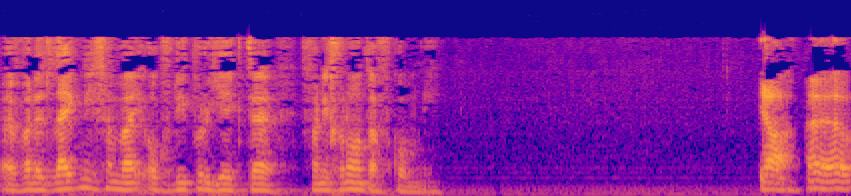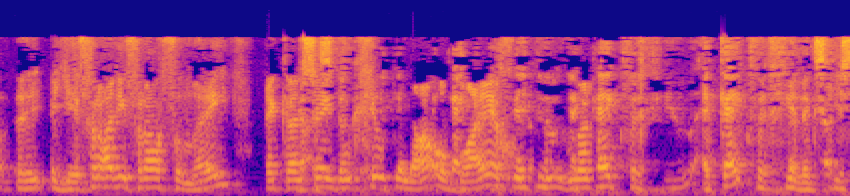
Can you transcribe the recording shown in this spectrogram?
uh, want dit lyk nie vir my of die projekte van die grond af kom nie. Ja, uh, jy vra die vraag vir my. Ek kan ja, sê ek dink Giel kan daar op baie goed antwoord. Kyk vir Giel. Ek kyk vir Giel, ekskuus.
